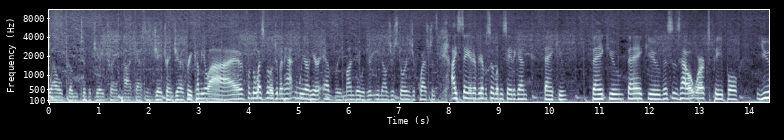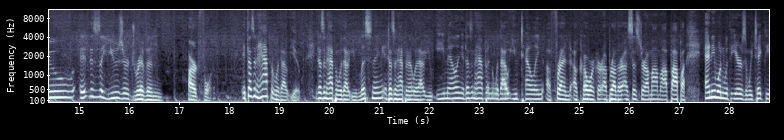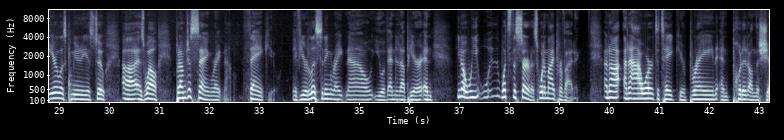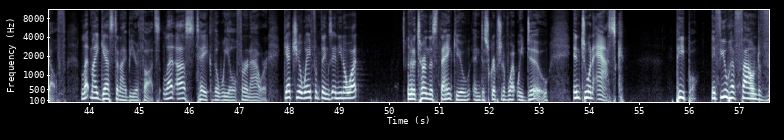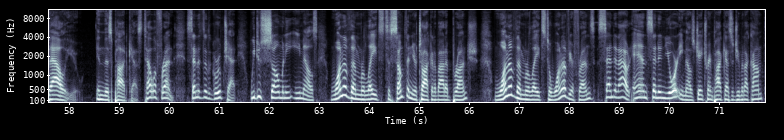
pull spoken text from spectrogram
welcome to the J Train podcast. This is J Train Jared Freid coming live from the West Village of Manhattan. We are here every Monday with your emails, your stories, your questions. I say it every episode. Let me say it again. Thank you, thank you, thank you. This is how it works, people. You, it, this is a user-driven art form. It doesn't happen without you. It doesn't happen without you listening. It doesn't happen without you emailing. It doesn't happen without you telling a friend, a coworker, a brother, a sister, a mama, a papa, anyone with ears. And we take the earless community as too, uh, as well. But I'm just saying right now, thank you. If you're listening right now, you have ended up here, and you know we. What's the service? What am I providing? An, an hour to take your brain and put it on the shelf let my guest and I be your thoughts. Let us take the wheel for an hour. Get you away from things. And you know what? I'm going to turn this thank you and description of what we do into an ask. People, if you have found value in this podcast, tell a friend, send it to the group chat. We do so many emails. One of them relates to something you're talking about at brunch, one of them relates to one of your friends. Send it out and send in your emails, jtrainpodcast at gmail.com.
